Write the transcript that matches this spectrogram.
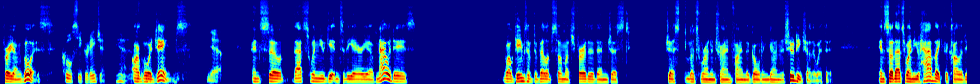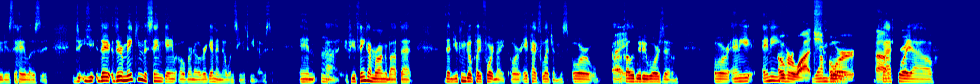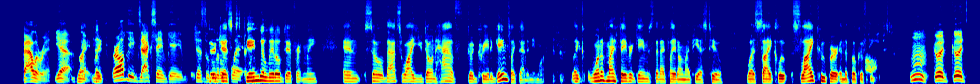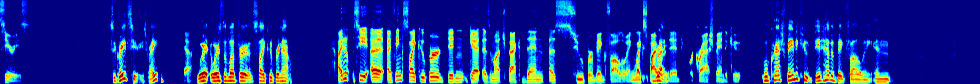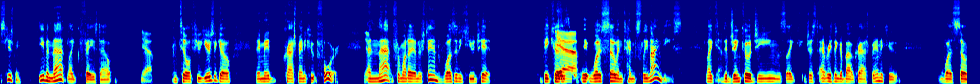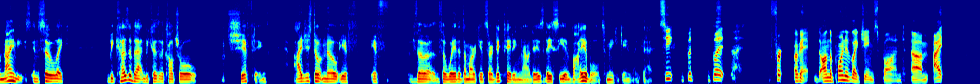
for young boys? Cool secret agent. Yeah. Our boy. James. Yeah. And so that's when you get into the area of nowadays. Well, games have developed so much further than just just let's run and try and find the golden gun and shoot each other with it. And so that's when you have like the Call of Duties, the Halos. the- you- They're they're making the same game over and over again, and no one seems to be noticing. And Hmm. uh, if you think I'm wrong about that, then you can go play Fortnite or Apex Legends or uh, Right. Call of Duty Warzone or any any Overwatch Rumble, or uh, Clash Royale. Valorant. Yeah. Right, they're- like- they're all the exact same game, just a They're little just flair. skinned a little differently. And so that's why you don't have good creative games like that anymore. Like one of my favorite games that I played on my PS2 was Sly, Clu- Sly Cooper in the Book of Oh. Thieves. Mm, good, good series. It's a great series, right? Yeah. Where, where's the love for Sly Cooper now? I don't see. Uh, I think Sly Cooper didn't get as much back then a super big following like Spyro Right. did or Crash Bandicoot. Well, Crash Bandicoot did have a big following, and excuse me, even that like phased out Yeah, until a few years ago. They made Crash Bandicoot 4. Yeah. And that, from what I understand, wasn't a huge hit because Yeah. it was so intensely 90s. Like Yeah. the JNCO jeans, like just everything about Crash Bandicoot was so 90s. And so, like, because of that and because of the cultural shifting, I just don't know if, if, the the way that the markets are dictating nowadays they see it viable to make a game like that See, but but for okay, on the point of like James Bond, um, I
